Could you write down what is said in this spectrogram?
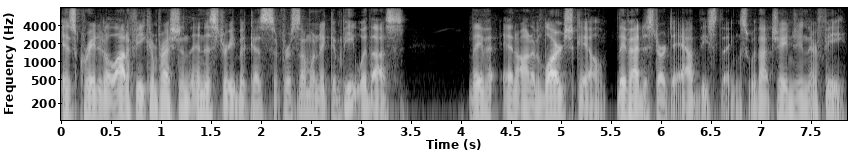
has created a lot of fee compression in the industry because for someone to compete with us, they've and on a large scale, they've had to start to add these things without changing their fee.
